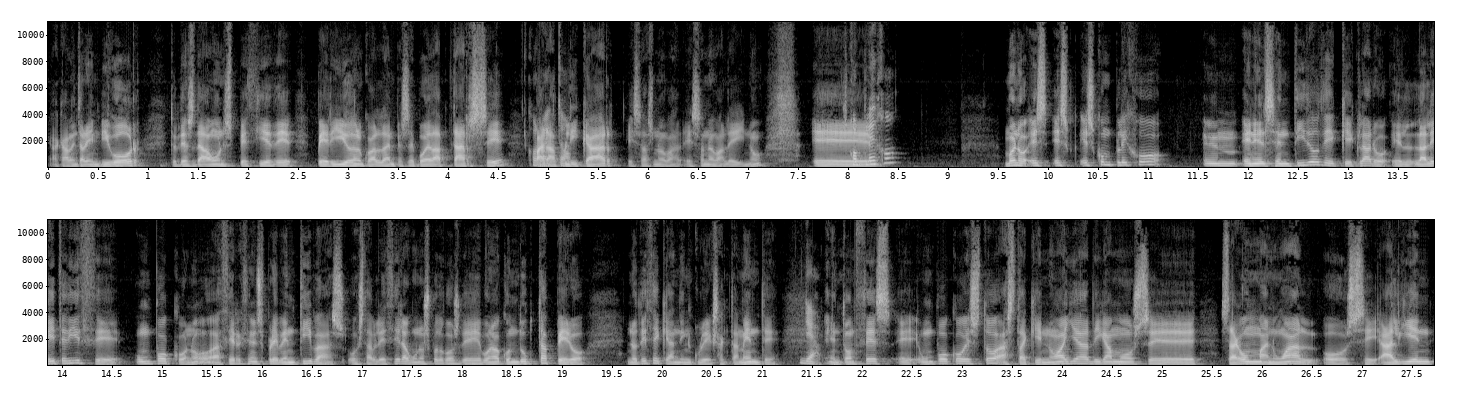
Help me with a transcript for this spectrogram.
acaba de entrar en vigor, entonces da una especie de periodo en el cual la empresa puede adaptarse para aplicar esas esa nueva ley, ¿no? Eh, ¿Es complejo? Bueno, es, es- es complejo en el sentido de que, claro, el- la ley te dice un poco, ¿no? Hacer acciones preventivas o establecer algunos protocolos de buena conducta, pero no te dice que han de incluir exactamente. Ya. Entonces, eh, un poco esto, hasta que no haya, digamos, eh, se haga un manual o se, alguien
